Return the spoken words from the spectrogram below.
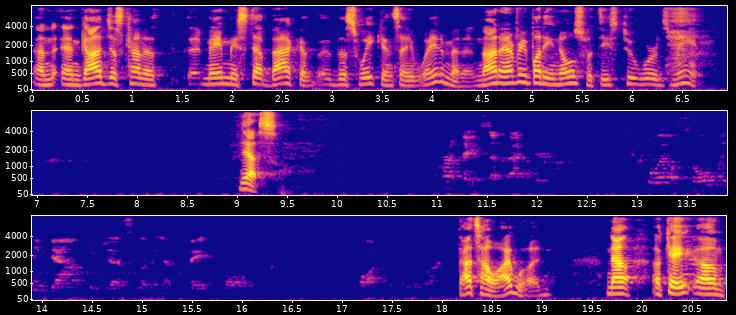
And and God just kind of made me step back this week and say, wait a minute, not everybody knows what these two words mean. Yes. I'm going to take a step back here. Did you boil soul winning down to just living a faithful walk with the Lord? That's how I would. Now, okay, um,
